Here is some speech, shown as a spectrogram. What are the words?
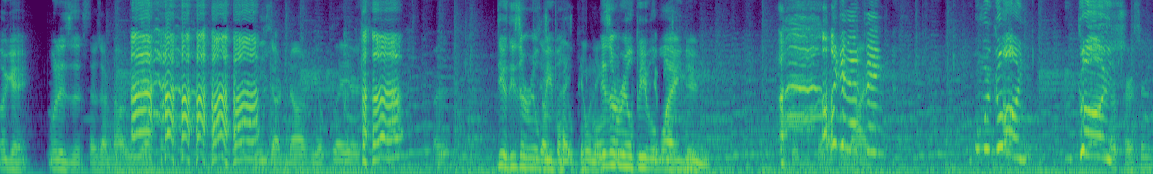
Okay, what is this? Those are not real. These are not real players. these are real These are people. real people. These are real people playing, dude. Look at that thing! Oh my god! Is that a person?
